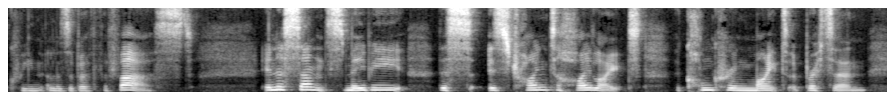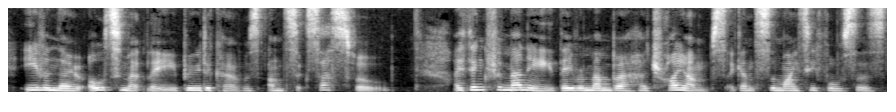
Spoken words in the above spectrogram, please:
Queen Elizabeth I. In a sense, maybe this is trying to highlight the conquering might of Britain, even though ultimately Boudica was unsuccessful. I think for many, they remember her triumphs against the mighty forces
